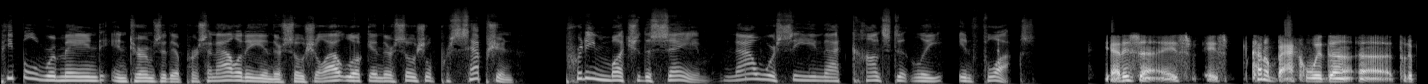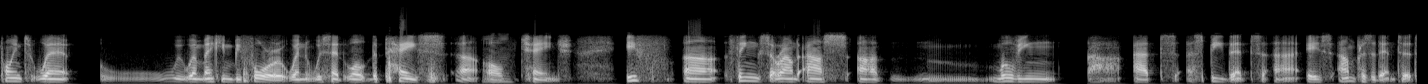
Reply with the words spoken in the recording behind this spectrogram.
people remained, in terms of their personality and their social outlook and their social perception, pretty much the same. Now we're seeing that constantly in flux. Yeah, this uh, is is kind of back with uh, uh, to the point where we were making before when we said, well, the pace uh, mm-hmm. of change. If uh, things around us are moving uh, at a speed that uh, is unprecedented.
